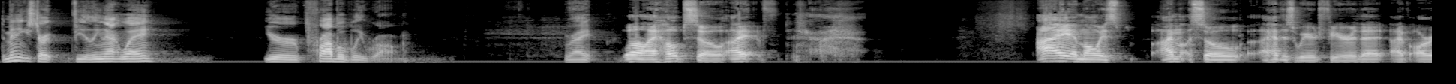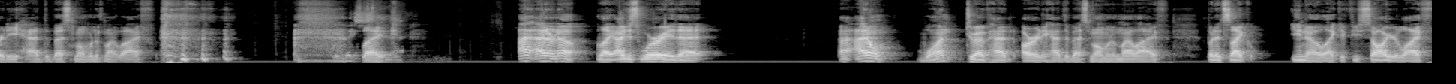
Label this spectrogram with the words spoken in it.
The minute you start feeling that way you're probably wrong. Right? Well, I hope so. I I am always I'm so I have this weird fear that I've already had the best moment of my life. like I, I don't know. Like I just worry that I, I don't want to have had already had the best moment of my life, but it's like you know, like if you saw your life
